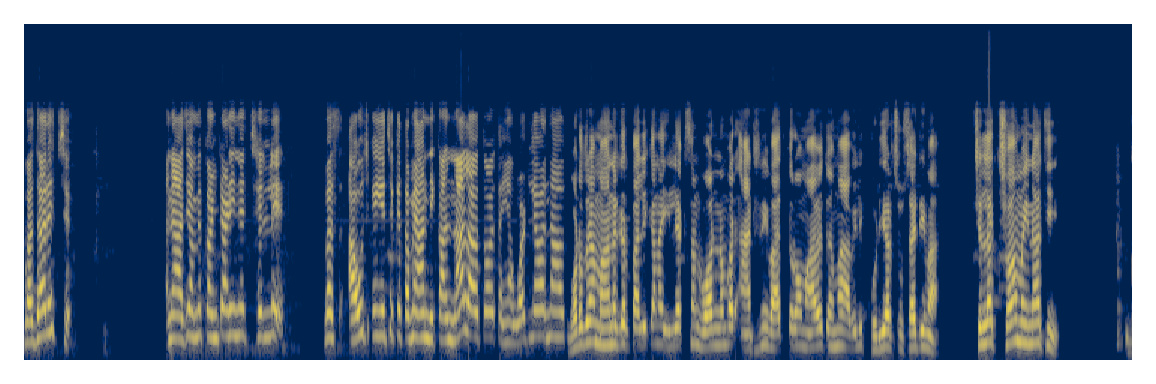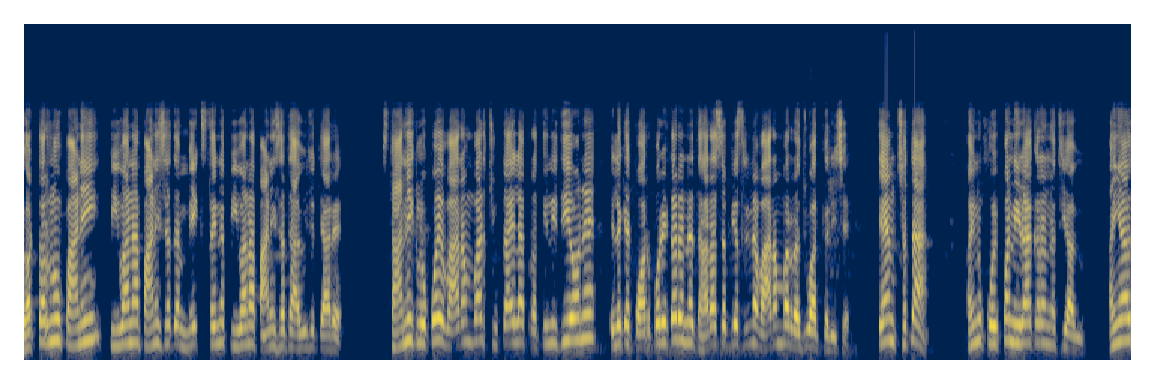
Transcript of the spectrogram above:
વધારે જ છે. અને આજે અમે કંટાળીને છેલ્લે બસ આવું જ કહીએ છીએ કે તમે આ નિકાલ ના લાવતો હોય તો અહીંયા વોટ લેવા ના આવતો. વડોદરા મહાનગરપાલિકાના ઇલેક્શન વોર્ડ નંબર આઠની વાત કરવામાં આવે તો એમાં આવેલી ખોડિયાર સોસાયટીમાં છેલ્લા છ મહિનાથી ગટરનું પાણી પીવાના પાણી સાથે મિક્સ થઈને પીવાના પાણી સાથે આવ્યું છે ત્યારે સ્થાનિક લોકોએ વારંવાર ચૂંટાયેલા પ્રતિનિધિઓને એટલે કે કોર્પોરેટર અને ધારાસભ્યશ્રીને વારંવાર રજૂઆત કરી છે. તેમ છતાં અહીંનું કોઈ પણ નિરાકરણ નથી આવ્યું. અહીંયા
